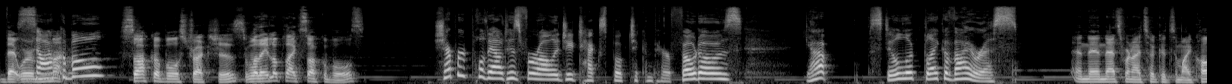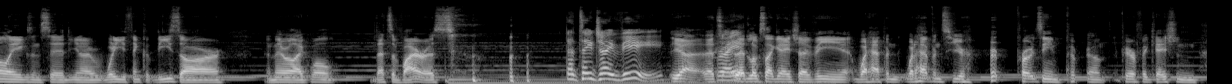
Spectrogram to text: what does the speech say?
that were soccer ball. Mu- soccer ball structures. Well, they look like soccer balls, Shepherd pulled out his virology textbook to compare photos. Yep, still looked like a virus. And then that's when I took it to my colleagues and said, you know, what do you think these are? And they were like, well, that's a virus. that's HIV. Yeah, that's right? that looks like HIV. What happened? What happened to your protein uh, purification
